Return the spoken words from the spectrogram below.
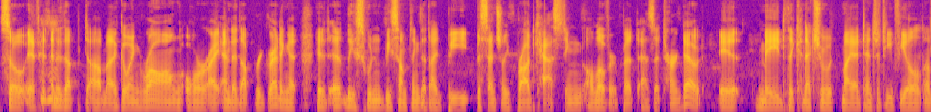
So if it ended up um, uh, going wrong or I ended up regretting it, it at least wouldn't be something that I'd be essentially broadcasting all over. But as it turned out, it made the connection with my identity feel a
